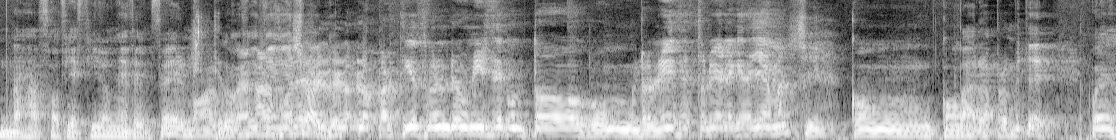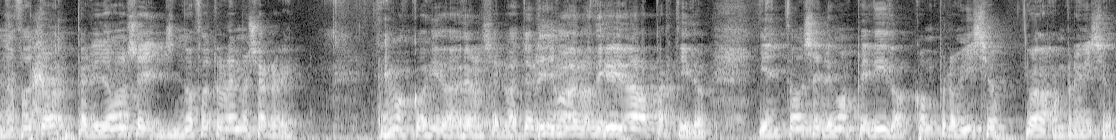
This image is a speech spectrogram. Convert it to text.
las asociaciones de enfermos. los partidos suelen reunirse con todo, con reuniones sectoriales que se llaman, sí. con, para prometer. Bueno, nosotros, pero yo no sé, nosotros lo hemos al revés hemos cogido desde el observatorio y hemos dividido a los partidos. Y entonces le hemos pedido compromiso, bueno, compromiso,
